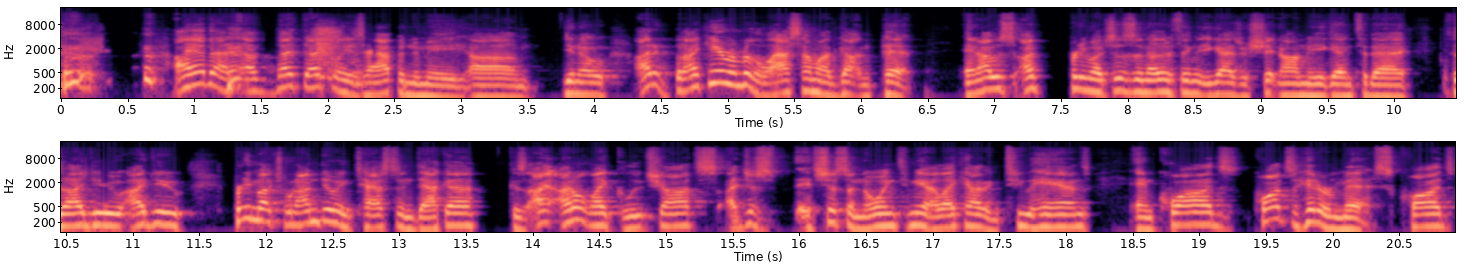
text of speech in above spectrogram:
now. I have that. Uh, that definitely has happened to me. Um, you know, I but I can't remember the last time I've gotten pit. And I was I pretty much this is another thing that you guys are shitting on me again today. So I do I do pretty much when I'm doing tests in DECA because I, I don't like glute shots. I just it's just annoying to me. I like having two hands and quads quads hit or miss. Quads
